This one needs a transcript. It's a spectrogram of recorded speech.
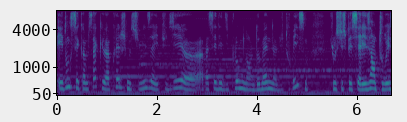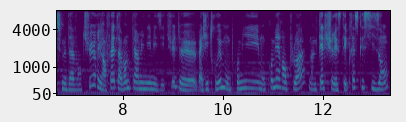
Et donc c'est comme ça qu'après je me suis mise à étudier, à passer des diplômes dans le domaine, du tourisme je me suis spécialisée en tourisme d'aventure et en fait, avant de terminer mes études, heu, bah, j'ai trouvé mon premier mon premier emploi dans lequel je suis restée presque 6 ans,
